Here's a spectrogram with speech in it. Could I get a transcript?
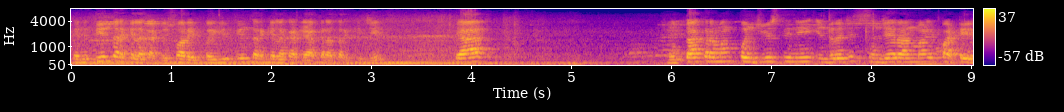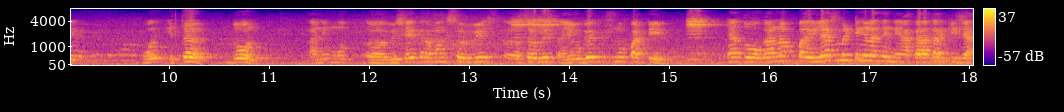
त्यांनी तीन तारखेला काढली सॉरी पहिली तीन तारखेला काढली अकरा तारखेची. त्यात मुद्दा क्रमांक पंचवीस तिने इंद्रजित संजय रानमाळे पाटील व इतर दोन आणि मु- विषय क्रमांक सव्वीस सव्वीस योगेश विष्णू पाटील ह्या दोघांना पहिल्याच मिटिंगला त्यांनी अकरा तारखेच्या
